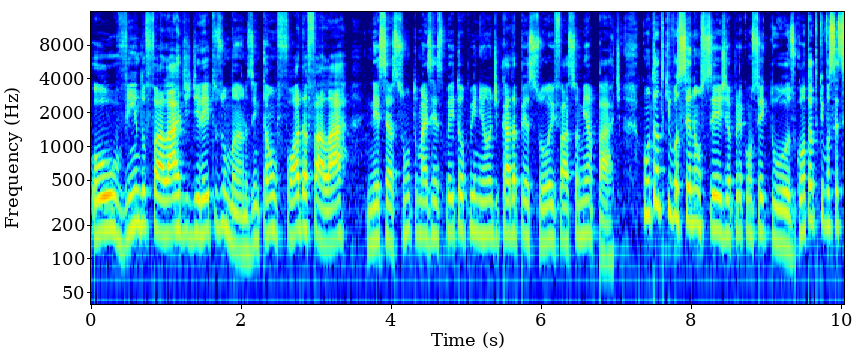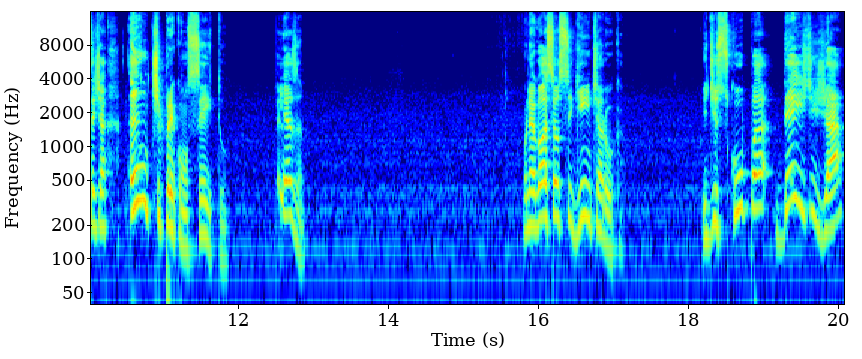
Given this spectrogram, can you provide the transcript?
ouvindo falar de direitos humanos. Então, foda falar nesse assunto, mas respeito a opinião de cada pessoa e faço a minha parte. Contanto que você não seja preconceituoso, contanto que você seja anti-preconceito, beleza. O negócio é o seguinte, Aruca. E desculpa desde já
